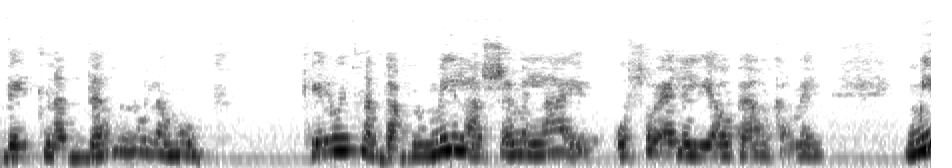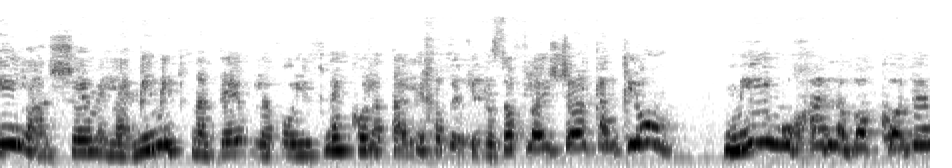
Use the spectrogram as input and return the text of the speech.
והתנדבנו למות. כאילו התנדבנו, מי להשם אליי? הוא שואל אליהו בהר הכרמל. מי להשם אליי? מי מתנדב לבוא לפני כל התהליך הזה? כי בסוף לא יישאר כאן כלום. מי מוכן לבוא קודם?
